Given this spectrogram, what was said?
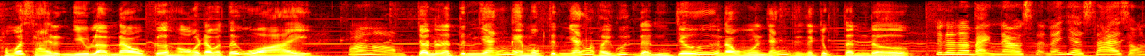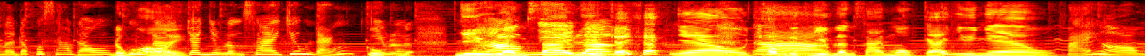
không có sai được nhiều lần đâu cơ hội đâu mà tới hoài Phải không? cho nên là tin nhắn này một tin nhắn là phải quyết định chứ đâu mà nhắn cả chục tin được Cho nên là bạn nào nãy giờ sai soạn lại đâu có sao đâu. Đúng Cuộc rồi. đời cho nhiều lần sai chứ mình đẳng Cuộc nhiều lần. nhiều Không, lần sai nhiều nhiều, lần. cái khác nhau chứ không được À. nhiều lần sai một cái như nhau Phải không?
